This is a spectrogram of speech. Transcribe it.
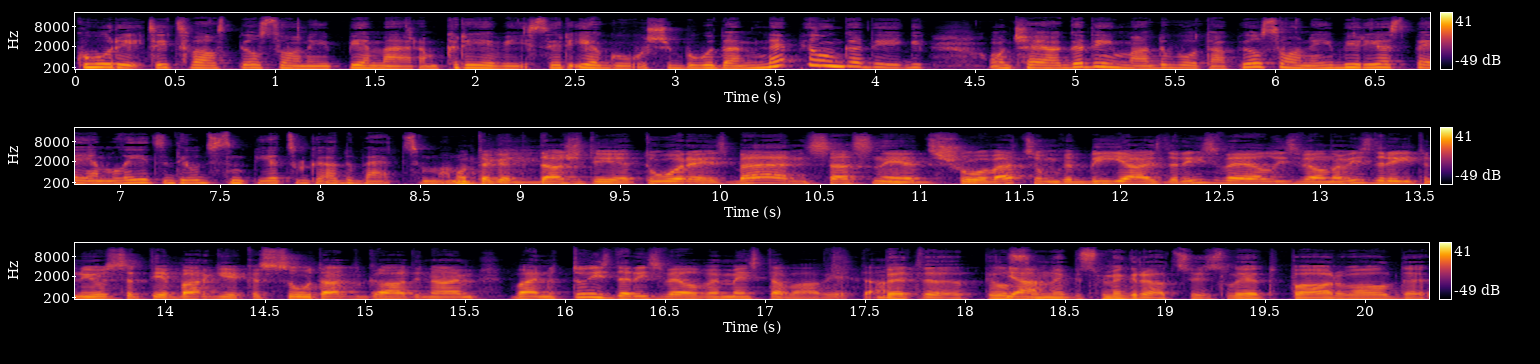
kuri cits valsts pilsonību, piemēram, Krievijas, ir iegūši būdami nepilngadīgi, un šajā gadījumā dubultā pilsonība ir iespējama līdz 25 gadu vecumam. Un tagad daži tie toreiz bērni sasniedz šo vecumu, kad bija jāizdara izvēle, izvēle nav izdarīta, un jūs esat tie bargie, kas sūta atgādinājumu, vai nu tu izdari izvēli, vai mēs tavā vietā. Bet uh, pilsonības Jā. migrācijas lietu pārvalde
